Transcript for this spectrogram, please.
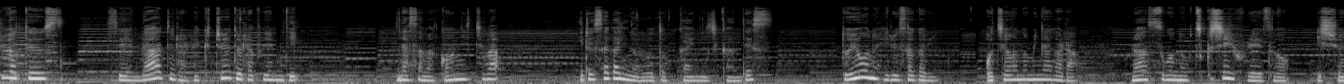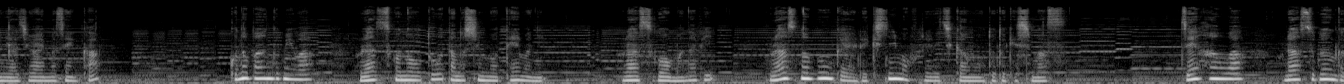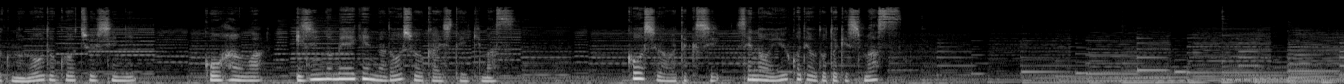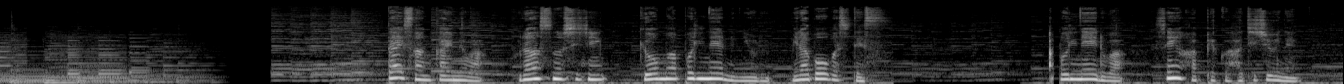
Bonjour à tous, c'est l'art de la lecture de l'après-midi. 皆様こんにちは。昼下がりの朗読会の時間です。土曜の昼下がり、お茶を飲みながらフランス語の美しいフレーズを一緒に味わいませんか？この番組はフランス語の音を楽しむをテーマにフランス語を学びフランスの文化や歴史にも触れる時間をお届けします前半はフランス文学の朗読を中心に後半は偉人の名言などを紹介していきます。講師は私瀬能優子でお届けします。第3回目はフランスの詩人ギョーム・アポリネールによるミラボー橋です。アポリネールは1880年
